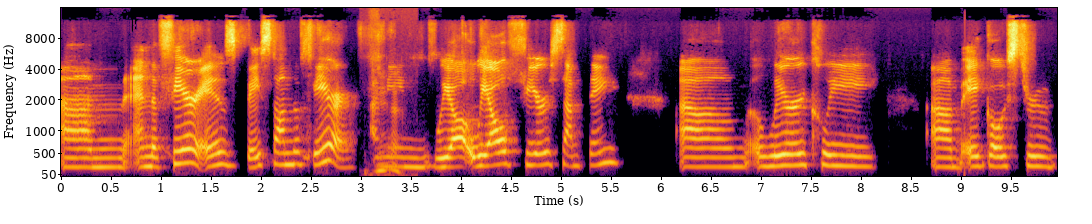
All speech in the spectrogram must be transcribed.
Um, and the fear is based on the fear. I Yeah. mean, we all we all fear something. Um, lyrically, um, it goes through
